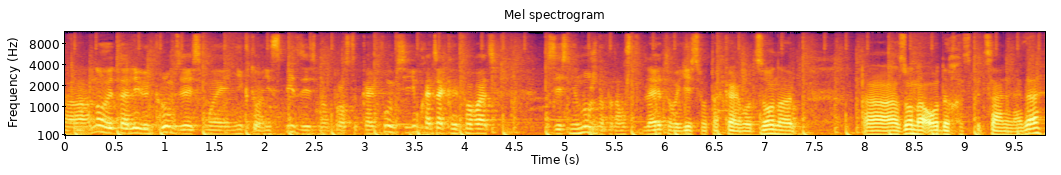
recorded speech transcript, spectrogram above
А, ну, это living room, здесь мы никто не спит, здесь мы просто кайфуем, сидим, хотя кайфовать здесь не нужно, потому что для этого есть вот такая вот зона, а, зона отдыха специальная, да?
